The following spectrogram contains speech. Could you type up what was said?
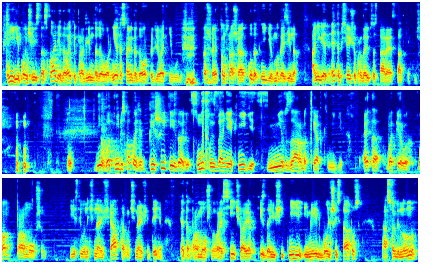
Книги кончились на складе, давайте продлим договор. Нет, я с вами договор продлевать не буду. Хорошо. Я потом спрашиваю, откуда книги в магазинах? Они говорят, это все еще продаются старые остатки. Ну, вот не беспокойтесь, пишите и издавайте. Смысл издания книги не в заработке от книги. Это, во-первых, вам промоушен. Если вы начинающий автор, начинающий тренер, это промоушен. В России человек, издающий книги, имеет больший статус, особенно ну,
